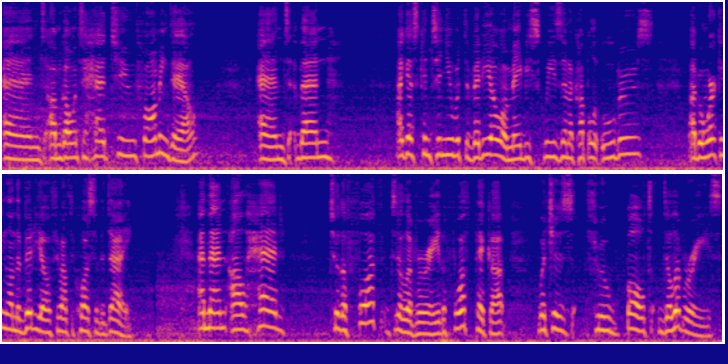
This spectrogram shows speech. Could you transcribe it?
And I'm going to head to Farmingdale and then I guess continue with the video or maybe squeeze in a couple of Ubers. I've been working on the video throughout the course of the day. And then I'll head to the fourth delivery, the fourth pickup, which is through Bolt Deliveries.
